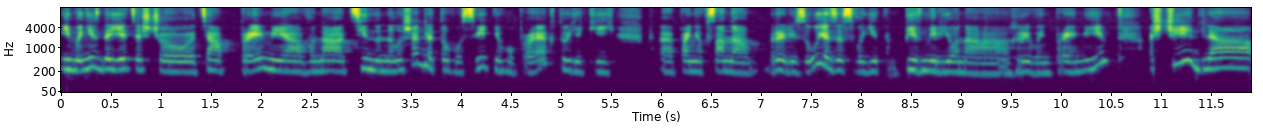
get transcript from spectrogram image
І мені здається, що ця премія вона цінна не лише для того освітнього проекту, який е, пані Оксана реалізує за свої там півмільйона гривень премії, а ще й для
